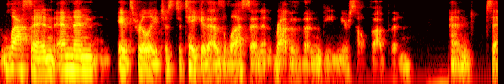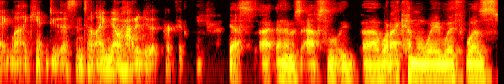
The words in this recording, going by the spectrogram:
lesson and then it's really just to take it as a lesson and rather than beating yourself up and and saying well i can't do this until i know how to do it perfectly yes and it was absolutely uh, what i come away with was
